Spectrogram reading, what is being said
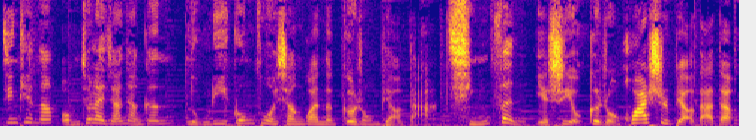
今天呢，我们就来讲讲跟努力工作相关的各种表达。勤奋也是有各种花式表达的。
